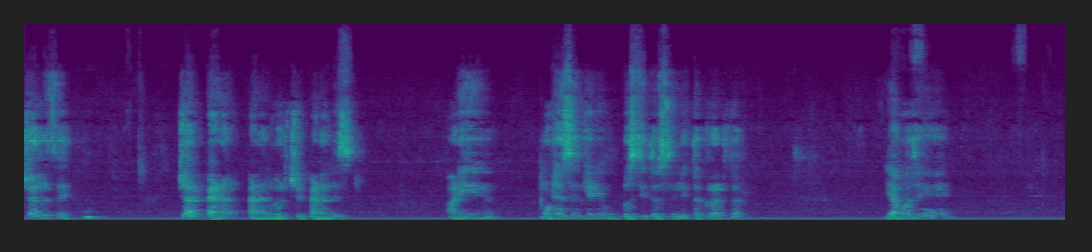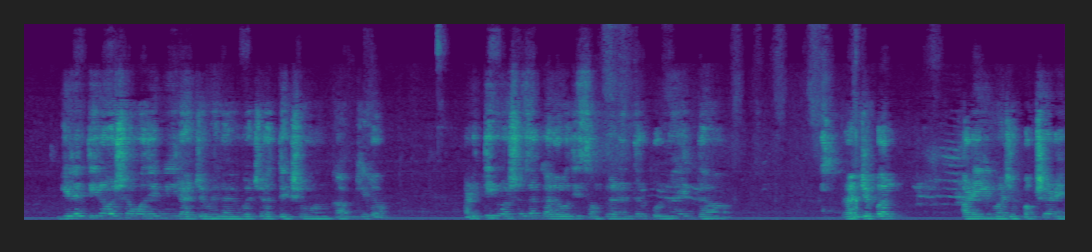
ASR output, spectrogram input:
चारच आहेत चार पॅनल पॅनलवरचे पॅनलिस्ट आणि मोठ्या संख्येने उपस्थित असलेले तक्रारदार. यामध्ये गेल्या तीन वर्षामध्ये मी राज्य महिला आयोगाचे अध्यक्ष म्हणून काम केलं. आणि तीन वर्षाचा कालावधी संपल्यानंतर पुन्हा एकदा राज्यपाल आणि माझ्या पक्षाने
